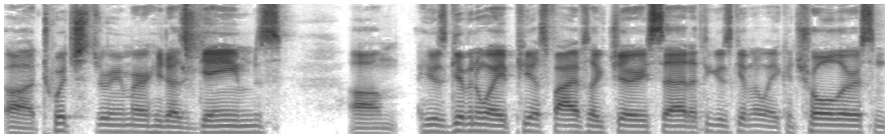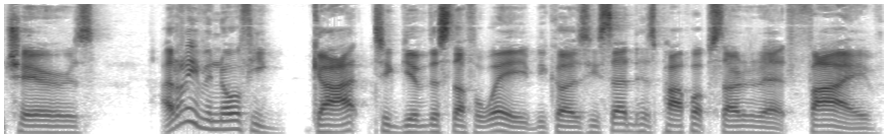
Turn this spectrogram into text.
uh, Twitch streamer. He does games. Um, he was giving away PS5s, like Jerry said. I think he was giving away controllers, some chairs. I don't even know if he got to give this stuff away because he said his pop up started at five.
